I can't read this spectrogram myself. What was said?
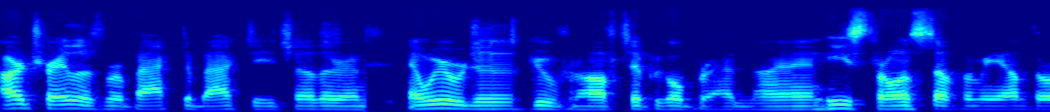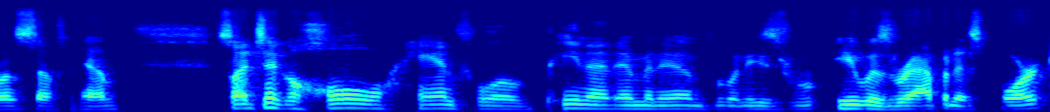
our trailers were back to back to each other, and, and we were just goofing off, typical Brad and I. And he's throwing stuff at me, I'm throwing stuff at him. So I took a whole handful of peanut M and M's when he's he was wrapping his pork,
